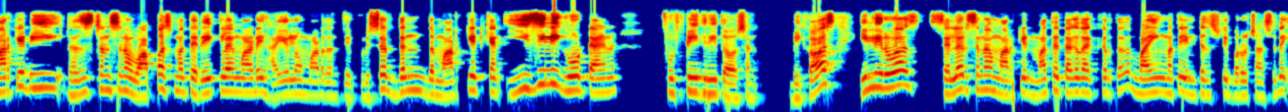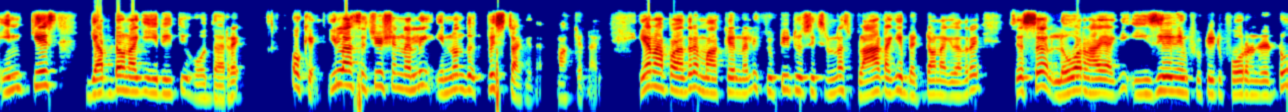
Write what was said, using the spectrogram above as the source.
ಮಾರ್ಕೆಟ್ ಈ ರೆಸಿಸ್ಟೆನ್ಸ್ನ ವಾಪಸ್ ಮತ್ತೆ ರೀಕ್ಲೈಮ್ ಮಾಡಿ ಹೈ ಲೋ ಮಾಡೋದಂತ ತಿಳ್ಕೊಡಿ sir then the market can easily go ten fifty three thousand because ಇಲ್ಲಿರುವ ಸೆಲರ್ಸ್ನ ಮಾರ್ಕೆಟ್ ಮತ್ತೆ ತೆಗೆದಾಕಿರ್ತದೆ ಬೈಯಿಂಗ್ ಮತ್ತೆ ಇಂಟೆನ್ಸಿಟಿ ಬರೋ ಚಾನ್ಸ್ ಇದೆ. ಇನ್ ಕೇಸ್ ಗ್ಯಾಪ್ ಡೌನ್ ಆಗಿ ಈ ರೀತಿ ಹೋದರೆ. ಓಕೆ ಇಲ್ಲ ಸಿಚುವೇಶನ್ನಲ್ಲಿ ಇನ್ನೊಂದು ಟ್ವಿಸ್ಟ್ ಆಗಿದೆ ಮಾರ್ಕೆಟ್ನಲ್ಲಿ. ಏನಪ್ಪಾ ಅಂದ್ರೆ ಮಾರ್ಕೆಟ್ನಲ್ಲಿ fifty two six hundred flat ಆಗಿ ಬ್ರೇಕ್ ಡೌನ್ ಆಗಿದೆ ಅಂದ್ರೆ ಜಸ್ಟ್ ಲೋವರ್ ಹೈ ಆಗಿ ಈಸಿಲಿ ನೀವು fifty two four hundred to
